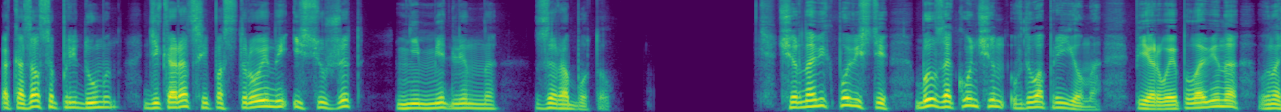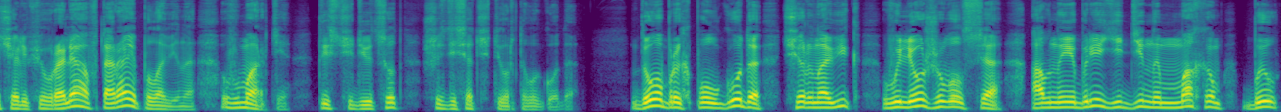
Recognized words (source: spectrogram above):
оказался придуман, декорации построены, и сюжет немедленно заработал. Черновик повести был закончен в два приема. Первая половина в начале февраля, а вторая половина в марте 1964 года. Добрых полгода черновик вылеживался, а в ноябре единым махом был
